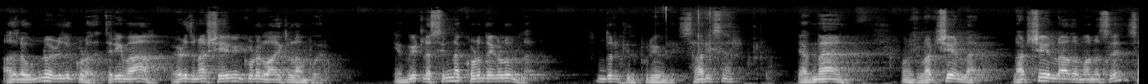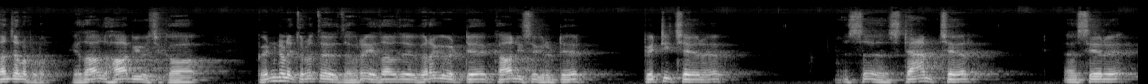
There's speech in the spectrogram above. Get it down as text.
அதில் இன்னும் எழுதக்கூடாது. தெரியுமா? எழுதுனா ஷேவிங் கூட லாய்க்கெல்லாம் போயிடும் என் வீட்டில் சின்ன குழந்தைகளும் இல்லை. சுந்தருக்கு இது புரியவில்லை. சாரி சார் யங் மேன் உனக்கு லட்சியம் இல்லை. லட்சியம் இல்லாத மனசு சஞ்சலப்படும். ஏதாவது ஹாபி வச்சுக்கோ. பெண்களை துரத்ததை தவிர ஏதாவது விறகு வெட்டு காலி சிகரெட்டு பெட்டி சேரு ஸ்டாம்ப் சேர் சேரு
